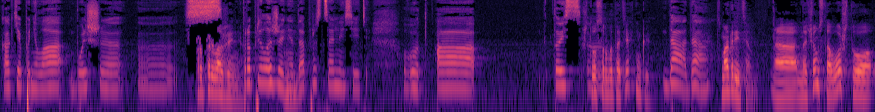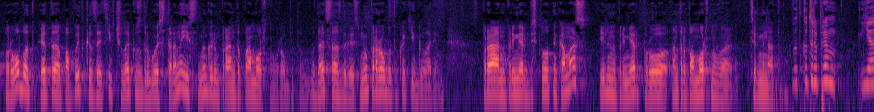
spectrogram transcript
как я поняла, больше... Э, про приложение. Про приложение, mm-hmm. да, про социальные сети. Вот. А то есть... Что с э, робототехникой? Да, да. Смотрите, а, начнем с того, что робот — это попытка зайти к человеку с другой стороны, если мы говорим про антропоморфного робота. Давайте сразу договоримся. Мы про роботов каких говорим? Про, например, беспилотный КАМАЗ или, например, про антропоморфного терминатора? Вот который прям я,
